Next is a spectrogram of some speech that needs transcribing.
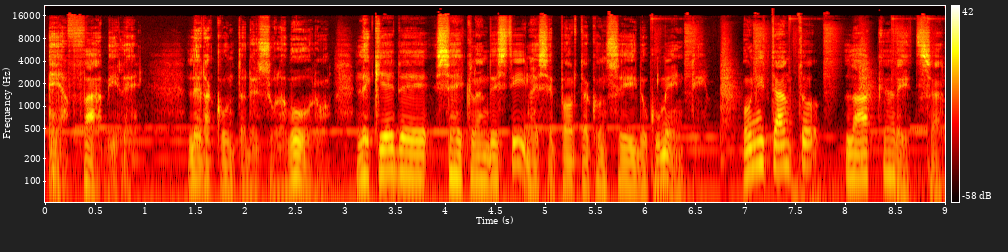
È affabile, le racconta del suo lavoro, le chiede se è clandestina e se porta con sé i documenti. Ogni tanto la accarezza,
